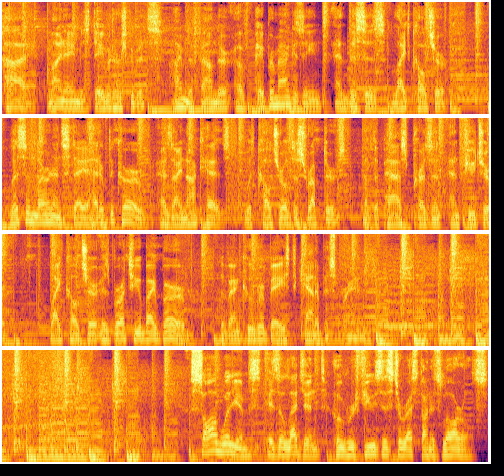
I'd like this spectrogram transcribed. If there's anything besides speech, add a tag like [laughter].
Hi, my name is David Hershkovits. I'm the founder of Paper Magazine, and this is Light Culture. Listen, learn, and stay ahead of the curve as I knock heads with cultural disruptors of the past, present, and future. Light Culture is brought to you by Burb, the Vancouver based cannabis brand. Saul Williams is a legend who refuses to rest on his laurels.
